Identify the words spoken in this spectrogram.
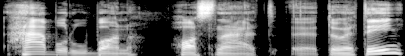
háborúban használt ö, töltény,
